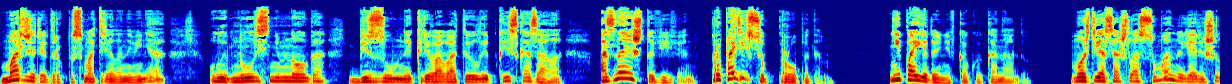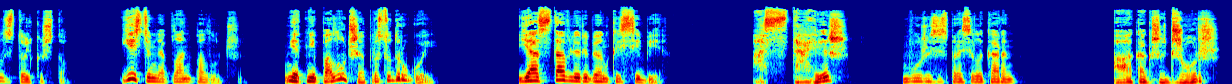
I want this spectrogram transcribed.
Марджери вдруг посмотрела на меня, улыбнулась немного, безумной кривоватой улыбкой и сказала, «А знаешь что, Вивиан, пропади все пропадом. Не поеду ни в какую Канаду. Может, я сошла с ума, но я решилась только что. Есть у меня план получше. Нет, не получше, а просто другой. Я оставлю ребенка себе». «Оставишь?» — в ужасе спросила Карен. «А как же Джордж?»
